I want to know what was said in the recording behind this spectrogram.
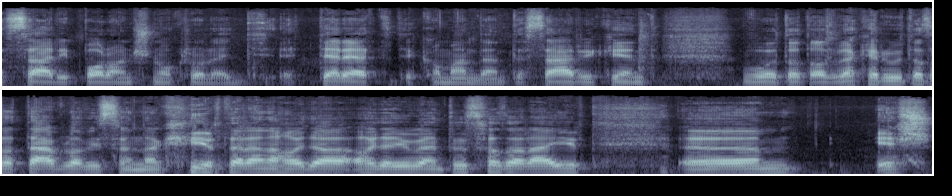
Szári parancsnokról egy, egy teret, egy Commandante Száriként volt ott, az lekerült az a tábla viszonylag hirtelen, ahogy a, ahogy a Juventushoz aláírt. És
